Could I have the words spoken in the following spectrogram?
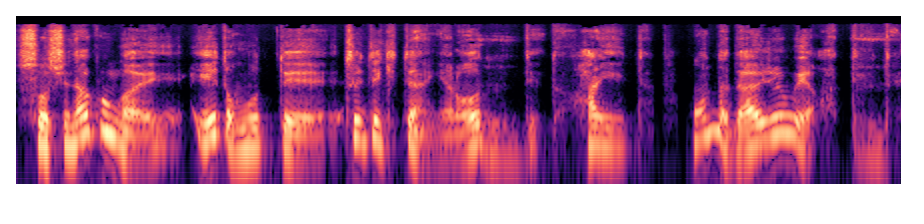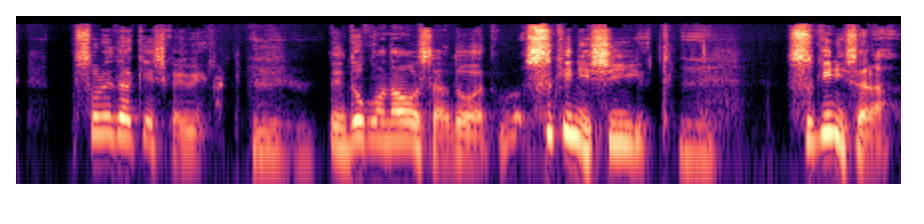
粗品君がえええと思って連れてきたんやろ？って言った。はい。ほんなら大丈夫やって言って。それだけしか言えへんかった。うん。で、どこ直したらどうやって好きにし、言って。うん。好きにしたら、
